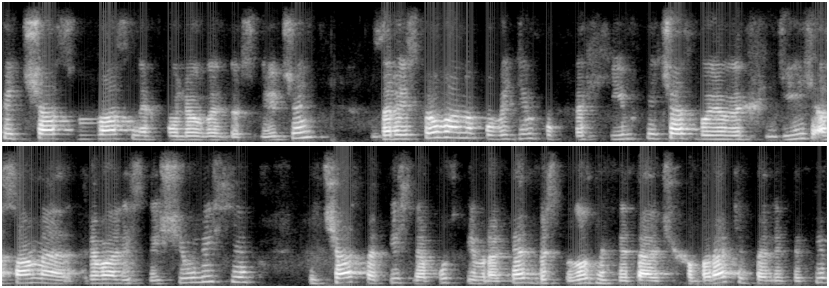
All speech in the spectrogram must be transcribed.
під час власних польових досліджень зареєстровано поведінку птахів під час бойових дій, а саме тривалість тиші у лісі під час та після пусків ракет, безпілотних літаючих апаратів та літаків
